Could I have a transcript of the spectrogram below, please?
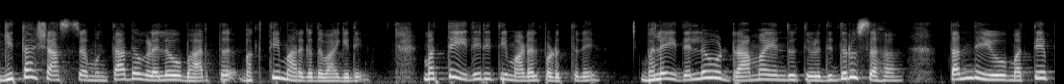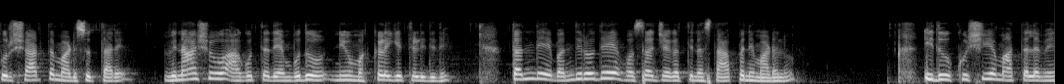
ಗೀತಾಶಾಸ್ತ್ರ ಮುಂತಾದವುಗಳೆಲ್ಲವೂ ಭಾರತ ಭಕ್ತಿ ಮಾರ್ಗದವಾಗಿದೆ. ಮತ್ತೆ ಇದೇ ರೀತಿ ಮಾಡಲ್ಪಡುತ್ತದೆ. ಭಲೆ ಇದೆಲ್ಲವೂ ಡ್ರಾಮಾ ಎಂದು ತಿಳಿದಿದ್ದರೂ ಸಹ ತಂದೆಯು ಮತ್ತೆ ಪುರುಷಾರ್ಥ ಮಾಡಿಸುತ್ತಾರೆ. ವಿನಾಶವೂ ಆಗುತ್ತದೆ ಎಂಬುದು ನೀವು ಮಕ್ಕಳಿಗೆ ತಿಳಿದಿದೆ. ತಂದೆ ಬಂದಿರೋದೇ ಹೊಸ ಜಗತ್ತಿನ ಸ್ಥಾಪನೆ ಮಾಡಲು. ಇದು ಖುಷಿಯ ಮಾತಲ್ಲವೇ?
